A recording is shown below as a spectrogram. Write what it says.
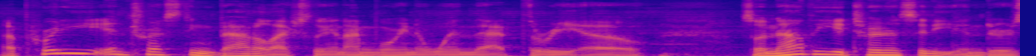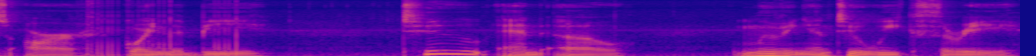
a pretty interesting battle, actually, and I'm going to win that 3-0. So now the Eterna City Enders are going to be 2 and 0 moving into week three.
